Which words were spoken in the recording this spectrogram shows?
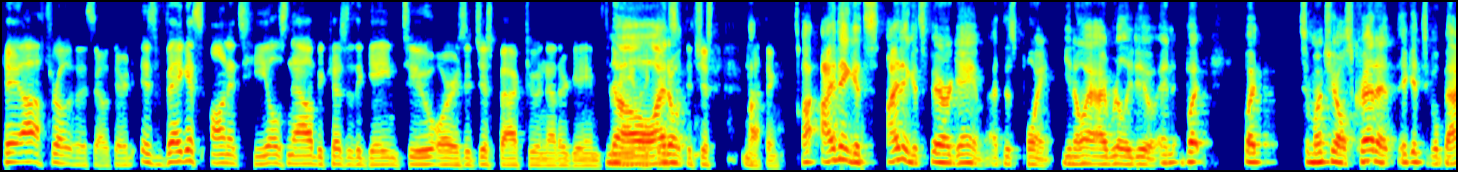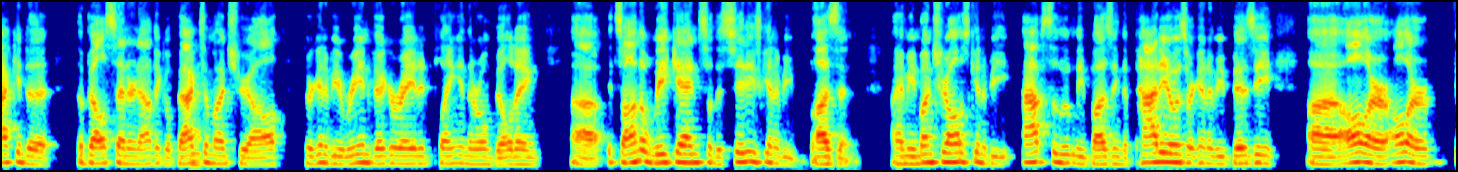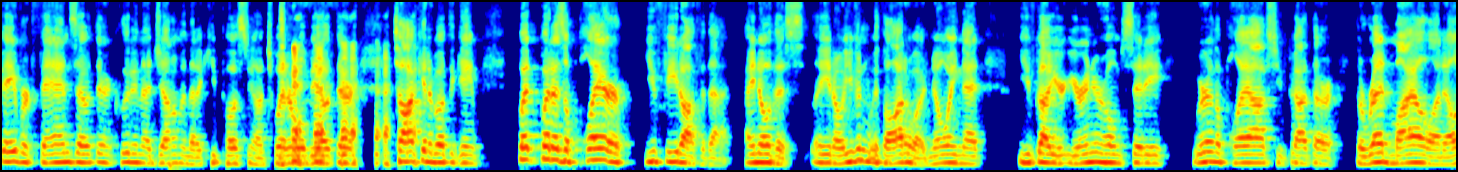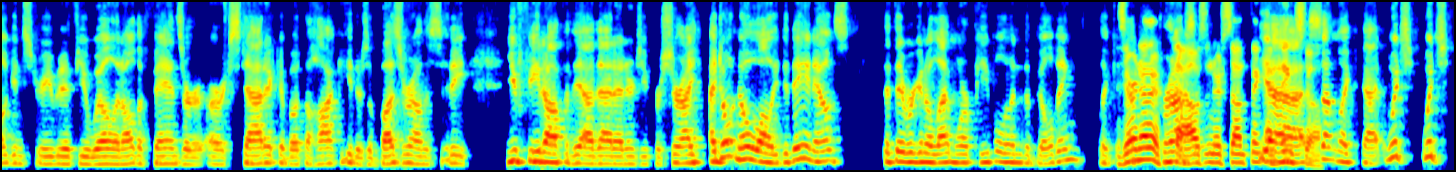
Okay, I'll throw this out there. Is Vegas on its heels now because of the game too, or is it just back to another game? Three? No, like I don't. It's just nothing. I, I, think it's I think it's fair game at this point. You know, I, I really do. And but but to Montreal's credit, they get to go back into the Bell Center now. They go back to Montreal. They're going to be reinvigorated, playing in their own building. Uh, it's on the weekend, so the city's going to be buzzing. I mean, Montreal is going to be absolutely buzzing. The patios are going to be busy. Uh, all our all our favorite fans out there, including that gentleman that I keep posting on Twitter, will be out there talking about the game. But but as a player, you feed off of that. I know this. You know, even with Ottawa, knowing that you've got your you're in your home city. We're in the playoffs. You've got the the red mile on Elgin Street, if you will, and all the fans are, are ecstatic about the hockey. There's a buzz around the city. You feed off of the, that energy for sure. I, I don't know, Wally. Did they announce that they were going to let more people into the building. Like, is there another perhaps, thousand or something? Yeah, so. something like that. Which, which,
